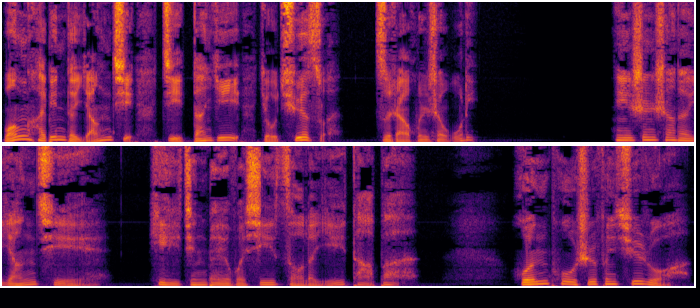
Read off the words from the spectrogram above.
王海滨的阳气既单一又缺损，自然浑身无力。你身上的阳气已经被我吸走了一大半，魂魄十分虚弱，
